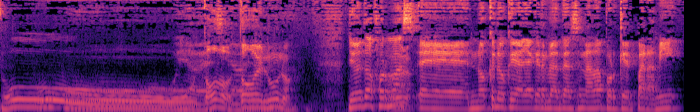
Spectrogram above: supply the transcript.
Uh, ves, todo, todo en uno. Yo de todas formas eh, no creo que haya que replantearse nada porque para mí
